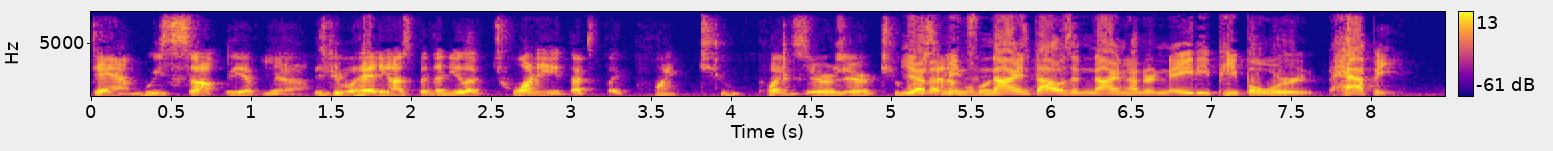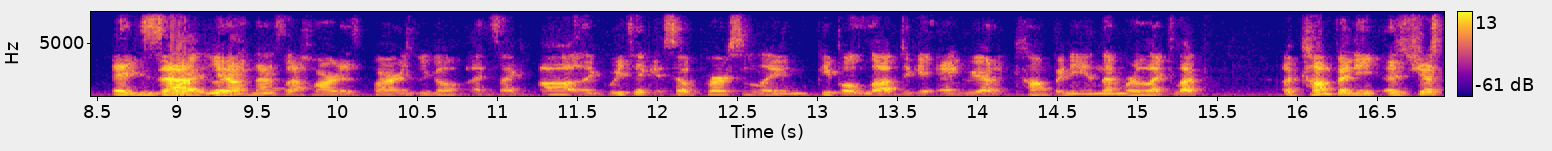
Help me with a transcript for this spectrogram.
damn we suck we have Yeah. these people hating us but then you look 20 that's like 0.2 0.002 Yeah, that means nine thousand nine hundred and eighty people were happy. Exactly, you know- and that's the hardest part. Is we go, it's like, oh, like we take it so personally, and people love to get angry at a company, and then we're like, look, a company, it's just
